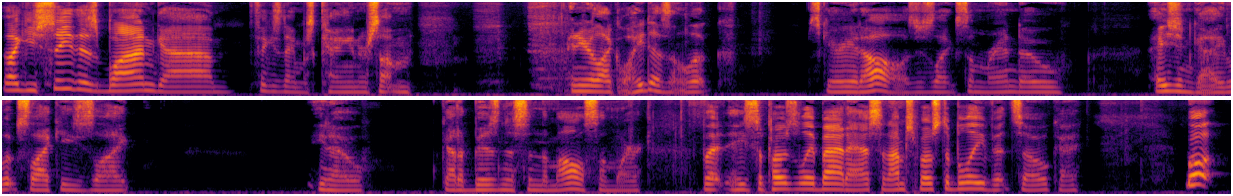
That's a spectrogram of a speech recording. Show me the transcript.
like you see this blind guy. I think his name was Caine or something and you're like, well, he doesn't look scary at all. It's just like some rando Asian guy. He looks like he's like, you know, got a business in the mall somewhere. But he's supposedly badass, and I'm supposed to believe it, so okay. Well,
